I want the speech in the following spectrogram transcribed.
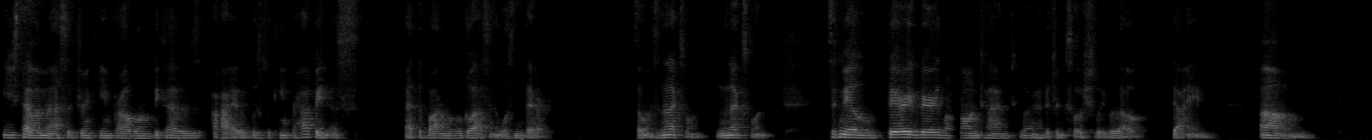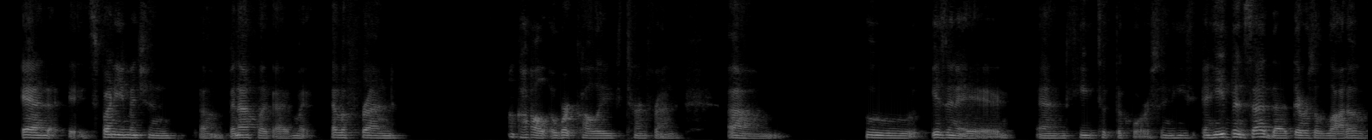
used to have a massive drinking problem because i was looking for happiness at the bottom of a glass and it wasn't there. So on to the next one the next one. It took me a very very long time to learn how to drink socially without dying. Um and it's funny you mentioned um, ben affleck. I have a friend a call a work colleague turned friend um, who is an AA and he took the course and he and he even said that there was a lot of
